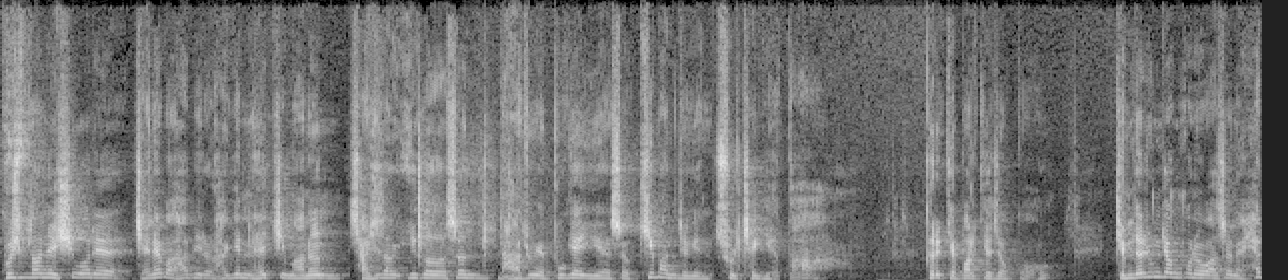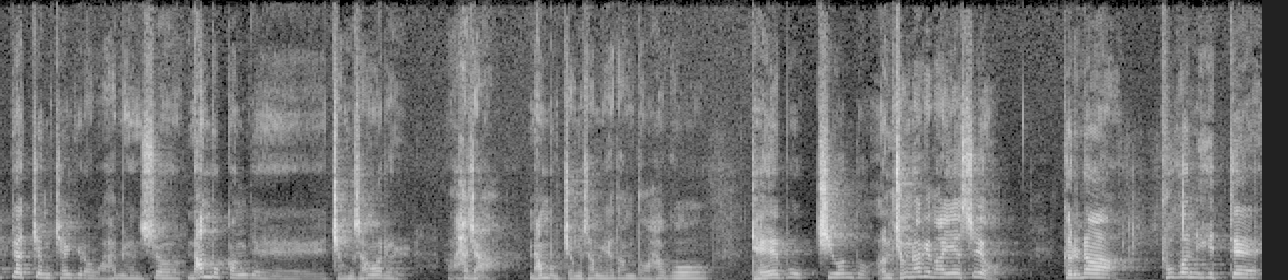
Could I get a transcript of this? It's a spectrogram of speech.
94년 10월에 제네바 합의를 하기는 했지만은 사실상 이것은 나중에 북에 의해서 기반적인 술책이었다. 그렇게 밝혀졌고 김대중 정권에 와서는 햇볕 정책이라고 하면서 남북 관계 정상화를 하자. 남북 정상회담도 하고 대북 지원도 엄청나게 많이 했어요. 그러나 북은 이때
